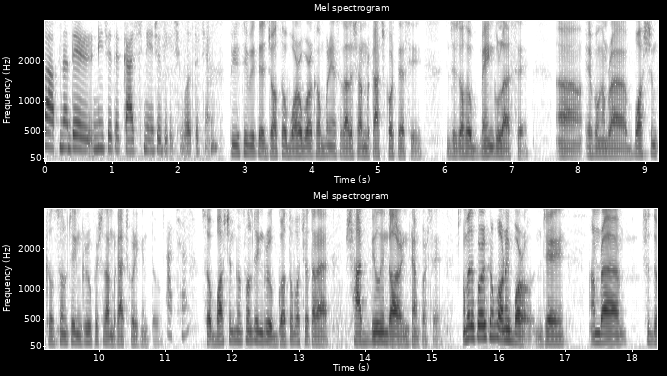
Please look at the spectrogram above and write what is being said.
বা আপনাদের নিজেদের কাজ নিয়ে যদি কিছু বলতে চান। পৃথিবীতে যত বড় বড় কোম্পানি আছে তাদের সাথে আমরা কাজ করতে আছি। যে যত ব্যাংকগুলো আছে এবং আমরা বস্টন কনসাল্টিং গ্রুপের সাথে আমরা কাজ করি কিন্তু। আচ্ছা। সো বস্টন কনসাল্টিং গ্রুপ গত বছর তারা সাত বিলিয়ন ডলার ইনকাম করছে। আমাদের পরিকল্পনা অনেক বড় যে আমরা শুধু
